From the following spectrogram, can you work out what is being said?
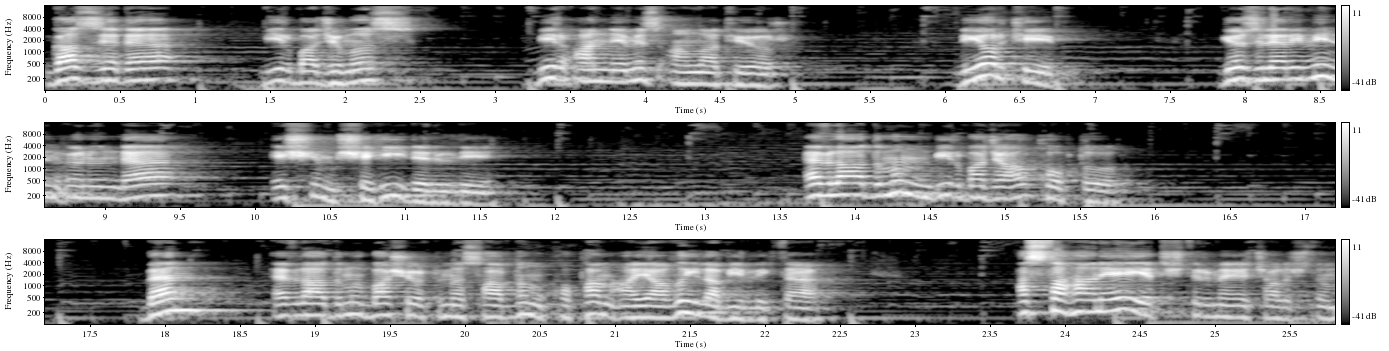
Gazze'de bir bacımız, bir annemiz anlatıyor. Diyor ki, gözlerimin önünde eşim şehit edildi. Evladımın bir bacağı koptu. Ben evladımı başörtüme sardım kopan ayağıyla birlikte. Hastahaneye yetiştirmeye çalıştım.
